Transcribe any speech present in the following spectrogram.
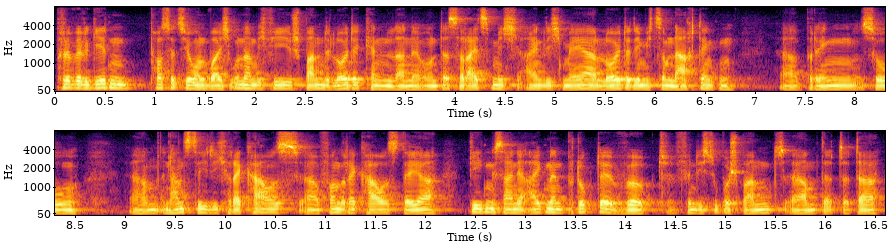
privilegierten Position, weil ich unheimlich viele spannende Leute kennenlerne und das reizt mich eigentlich mehr. Leute, die mich zum Nachdenken bringen. So ähm, ein Hans-Dietrich Reckhaus äh, von Reckhaus, der ja gegen seine eigenen Produkte wirbt, finde ich super spannend. Ähm, da, da,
